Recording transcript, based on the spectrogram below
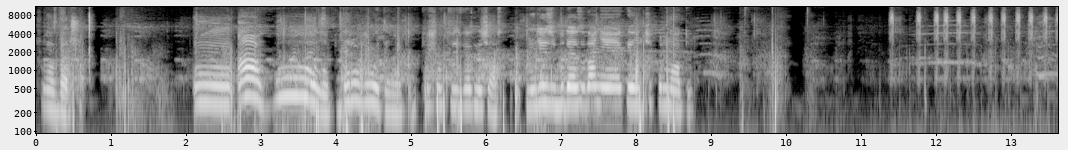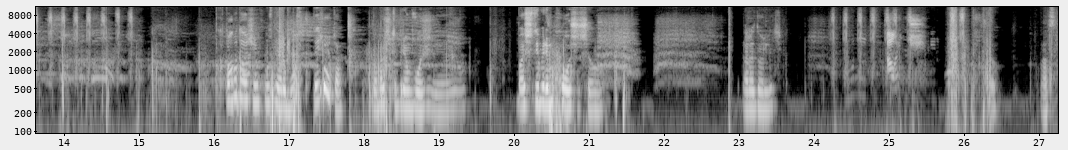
Что у нас дальше? А, голубь, дорогой ты мой, пришел твой звездный час. Надеюсь, буде задание кинуть гранату. Кто будет очень вкусный арбуз? Ты что-то? Я ты прям. Бачу, ты прям хочешь его. Радолечка. Класс.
